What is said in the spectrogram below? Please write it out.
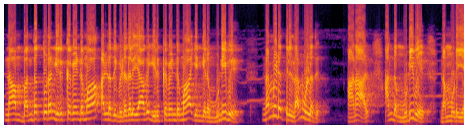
நாம் பந்தத்துடன் இருக்க வேண்டுமா அல்லது விடுதலையாக இருக்க வேண்டுமா என்கிற முடிவு நம்மிடத்தில்தான் உள்ளது. ஆனால் அந்த முடிவு நம்முடைய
